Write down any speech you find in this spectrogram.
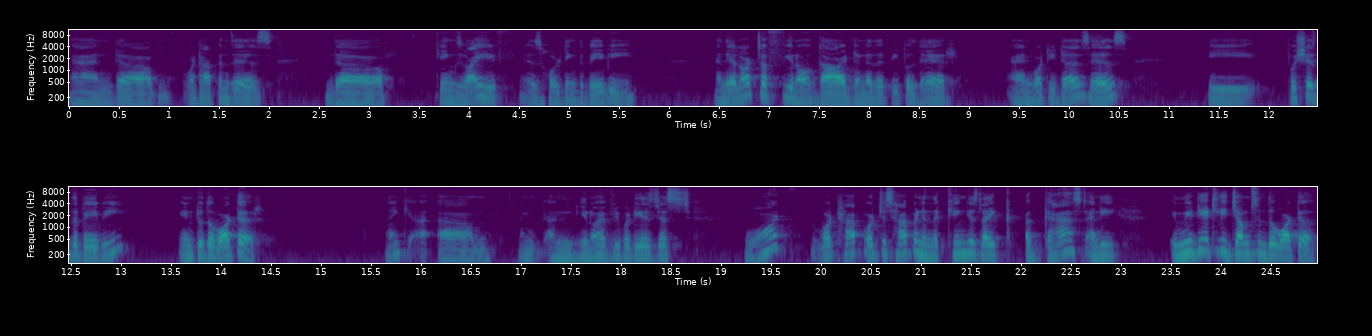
And um, what happens is the king's wife is holding the baby, and there are lots of you know guard and other people there. And what he does is he pushes the baby into the water. Like uh, um, and and you know everybody is just what what happened what just happened? And the king is like aghast and he immediately jumps in the water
